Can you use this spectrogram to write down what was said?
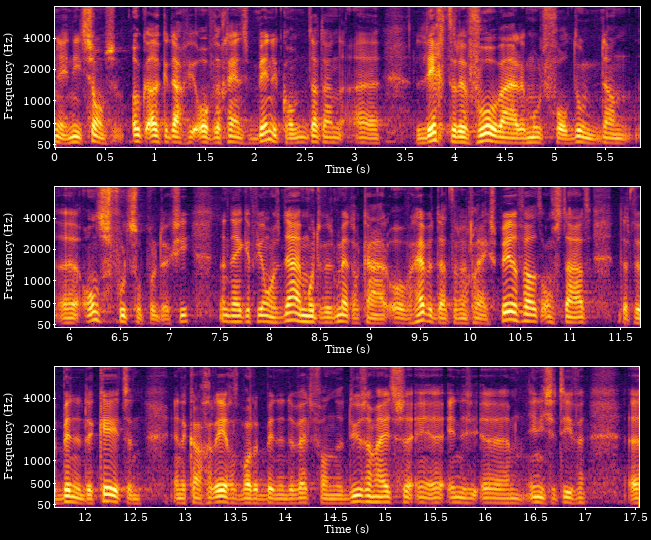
nee, niet soms, ook elke dag weer over de grens binnenkomt, dat aan uh, lichtere voorwaarden moet voldoen dan uh, onze voedselproductie, dan denk ik jongens, daar moeten we het met elkaar over hebben, dat er een gelijk speelveld ontstaat, dat we binnen de keten, en dat kan geregeld worden binnen de wet van de duurzaamheidsinitiatieven, uh,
